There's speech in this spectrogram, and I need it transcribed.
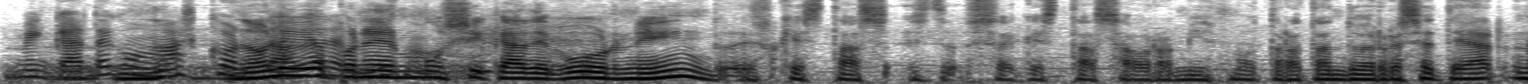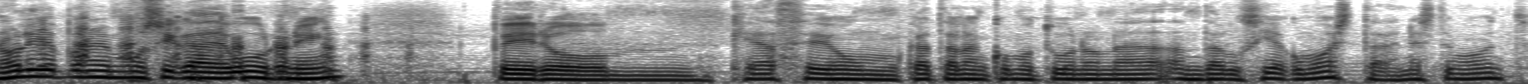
Me encanta como no, más no cortado le voy a poner mismo, música de Burning, es que estás, es- sé que estás ahora mismo tratando de resetear, no le voy a poner música de Burning, pero mm, ¿qué hace un catalán como tú en una Andalucía como esta en este momento?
